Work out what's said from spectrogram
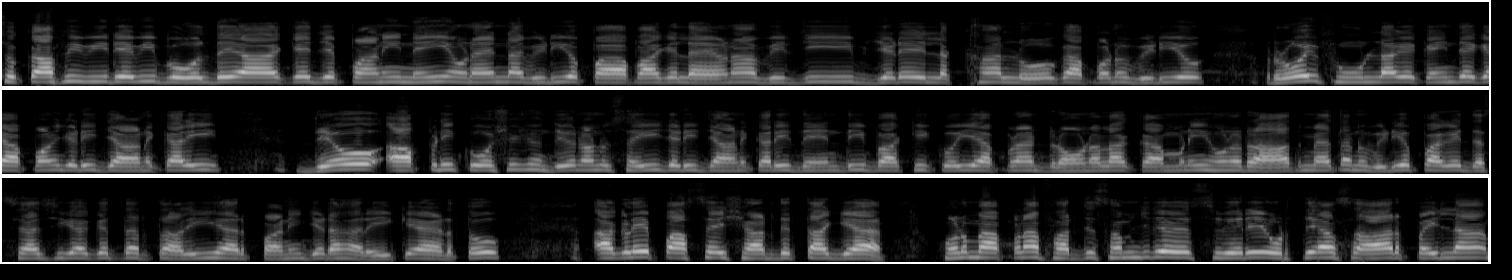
ਸੋ ਕਾਫੀ ਵੀਰੇ ਵੀ ਬੋਲਦੇ ਆ ਕਿ ਜੇ ਪਾਣੀ ਨਹੀਂ ਆਉਣਾ ਇਹਨਾਂ ਵੀਡੀਓ ਪਾ ਪਾ ਕੇ ਲੈ ਆਉਣਾ। ਵੀਰ ਜੀ, ਜਿਹੜੇ ਲੱਖਾਂ ਲੋਕ ਆਪਾਂ ਨੂੰ ਵੀਡੀਓ ਰੋਜ਼ ਫੋਨ ਲਾ ਕੇ ਕਹਿੰਦੇ ਕਿ ਆਪਾਂ ਨੂੰ ਜਿਹੜੀ ਜਾਣਕਾਰੀ ਦਿਓ, ਆਪਣੀ ਕੋਸ਼ਿਸ਼ ਹੁੰਦੀ ਉਹਨਾਂ ਨੂੰ ਸਹੀ ਜਿਹੜੀ ਜਾਣਕਾਰੀ ਦੇਣ ਦੀ। ਬਾਕੀ ਕੋਈ ਆਪਣਾ ਡਰਾਉਣ ਵਾਲਾ ਕੰਮ ਨਹੀਂ। ਹੁਣ ਰਾਤ ਮੈਂ ਤੁਹਾਨੂੰ ਵੀਡੀਓ ਪਾ ਕੇ ਦੱਸਿਆ ਸੀਗਾ ਕਿ 43000 ਪਾਣੀ ਜਿਹੜਾ ਹਰੀ ਹੈਡ ਤੋਂ ਅਗਲੇ ਪਾਸੇ ਛੱਡ ਦਿੱਤਾ ਗਿਆ। ਹੁਣ ਮੈਂ ਆਪਣਾ ਫਰਜ਼ ਸਮਝਦੇ ਹੋਏ ਸਵੇਰੇ ਉੱਠਦਿਆਂ ਸਾਰ ਪਹਿਲਾਂ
